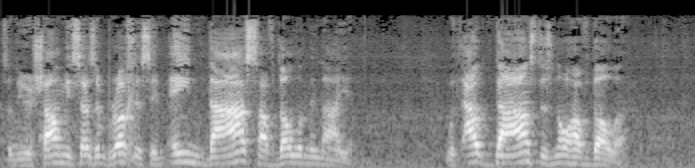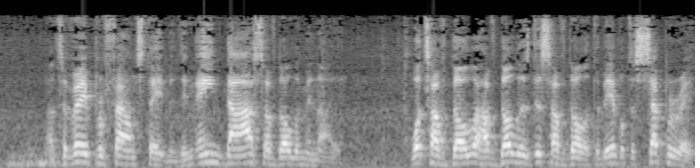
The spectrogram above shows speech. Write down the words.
So the Yerushalmi says in Brachis, in Ein Das, Havdolah Minayim. Without Das, there's no Havdalah. That's a very profound statement. Im Ein Das, Havdalah Minayim. What's Havdalah? Havdalah is this Havdalah, to be able to separate.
